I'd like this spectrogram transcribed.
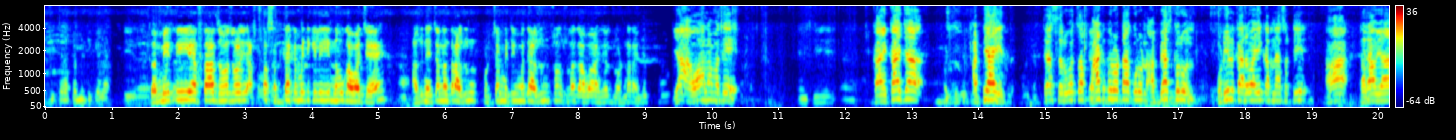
हे केला कमिटी केलाय कमिटी आता जवळजवळ आता सध्या कमिटी केली ही नऊ गावाची आहे. अजून ह्याच्यानंतर अजून पुढच्या मीटिंगमध्ये अजून सुद्धा गावं ह्याच्यात जोडणार आहे या अहवालामध्ये काय काय ज्या अटी आहेत त्या सर्वचा पाठपुरवठा करून अभ्यास करून पुढील कारवाई करण्यासाठी हा ठराव या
